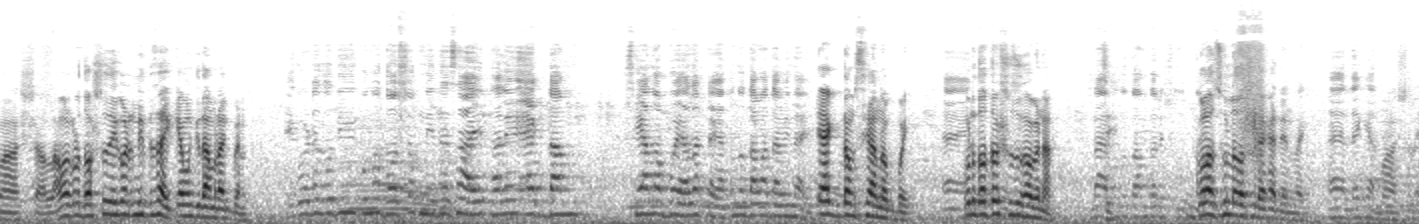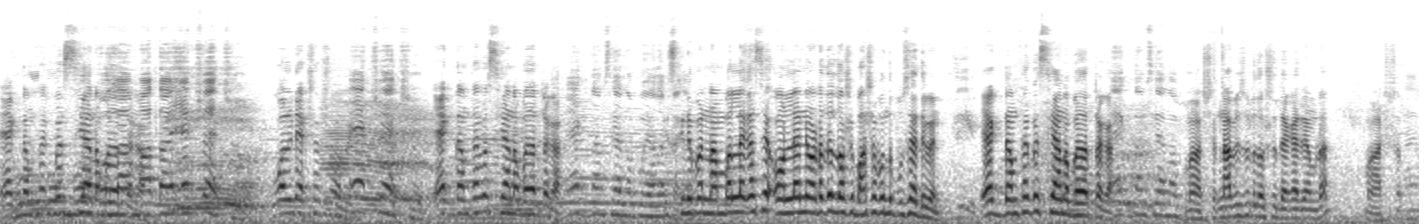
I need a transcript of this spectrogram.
মাশাআল্লাহ। আমার কোনো দর্শক এই নিতে চাই কেমন কি দাম রাখবেন? এগুলোটা যদি কোনো দর্শক নিতে চায় তাহলে একদম ছিয়ানব্বই হাজার টাকা কোনো দামাদামি নাই। একদম ছিয়ানব্বই। হ্যাঁ, কোনো দরদামের সুযোগ হবে না। গলা ঝুলটা দর্শক দেখা দেন ভাই। হ্যাঁ দেখেন। মাশাআল্লাহ, একদম থাকবে 96,000 টাকা। কোয়ালিটি একশো একশো। হবে। একদম থাকবে ছিয়ানব্বই হাজার টাকা। একদম ছিয়ানব্বই হাজার স্ক্রিনে পর নাম্বার লেখা আছে অনলাইনে অর্ডার দিলে দর্শক বাসা পর্যন্ত পৌঁছে দেবেন। একদম থাকবে ছিয়ানব্বই হাজার টাকা। একদম ছিয়ানব্বই। মাসা নাবি ঝুলে দর্শক দেখা যায় আমরা। মাসা হ্যাঁ,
